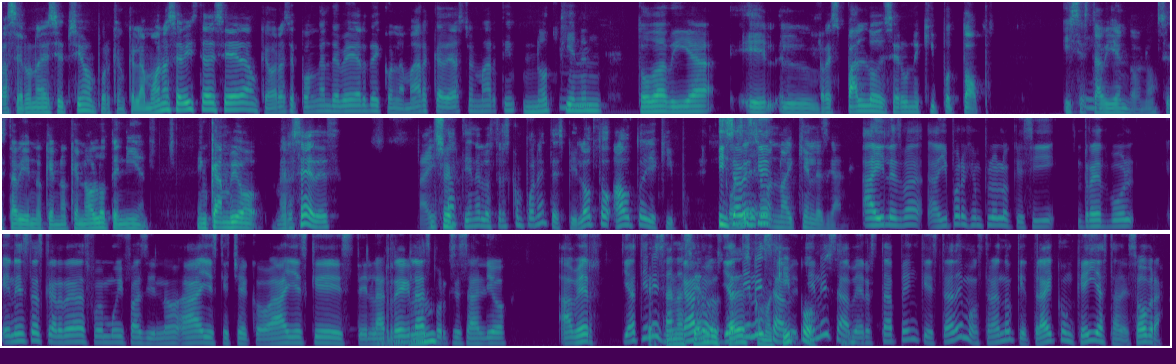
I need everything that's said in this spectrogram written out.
va a ser una decepción, porque aunque la mona se vista de seda, aunque ahora se pongan de verde con la marca de Aston Martin, no tienen todavía el, el, respaldo de ser un equipo top y se está viendo, ¿no? Se está viendo que no, que no lo tenían. En cambio, Mercedes Ahí está, tiene los tres componentes, piloto, auto y equipo. Y sabes que no hay quien les gane. Ahí les va, ahí por ejemplo lo que sí Red Bull en estas carreras fue muy fácil, ¿no? Ay, es que Checo, ay, es que este las reglas porque se salió. A ver, ya tienes a carro, ya tienes a, tienes a Verstappen que está demostrando que trae con qué y hasta de sobra.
